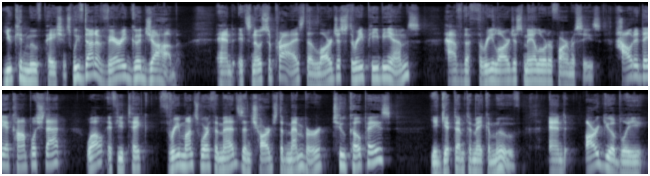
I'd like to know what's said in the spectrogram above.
you can move patients. We've done a very good job. And it's no surprise the largest three PBMs have the three largest mail order pharmacies. How did they accomplish that? Well, if you take three months worth of meds and charge the member two copays, you get them to make a move. And arguably,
